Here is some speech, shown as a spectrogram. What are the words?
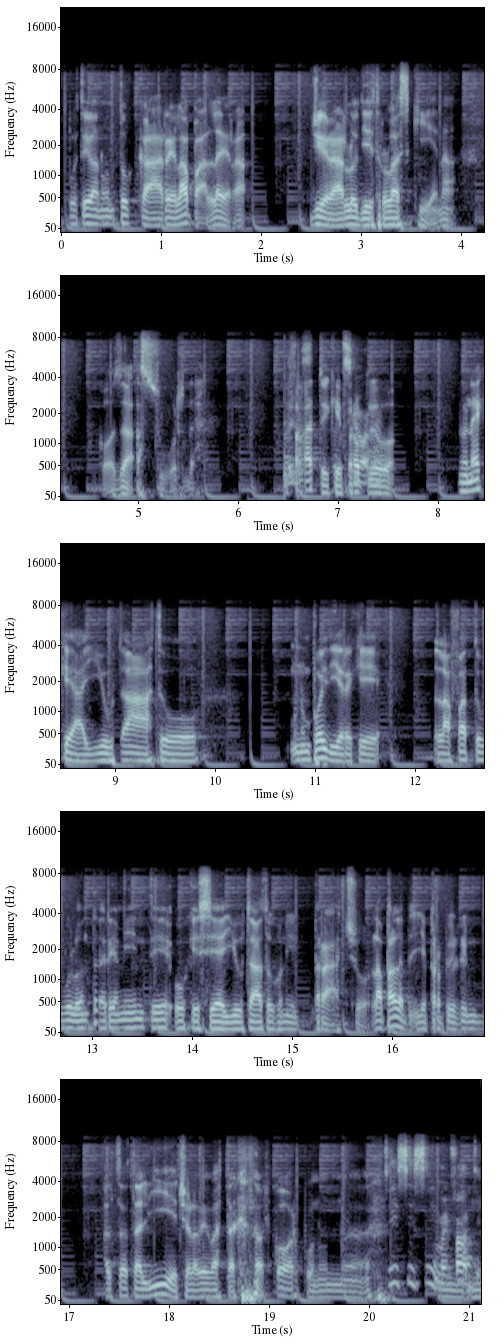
poteva non toccare la palla era girarlo dietro la schiena. cosa assurda. Il fatto è che proprio non è che ha aiutato, non puoi dire che l'ha fatto volontariamente o che si è aiutato con il braccio. La palla gli è proprio rimbalzata lì e ce l'aveva attaccata al corpo. Non... Sì, sì, sì, ma infatti.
